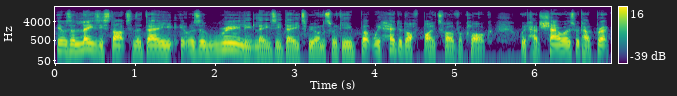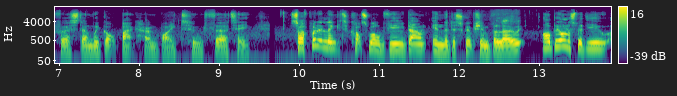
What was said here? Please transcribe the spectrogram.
It was a lazy start to the day. It was a really lazy day, to be honest with you, but we headed off by 12 o'clock. We'd had showers, we'd had breakfast, and we got back home by 2.30. So I've put a link to Cotswold View down in the description below. I'll be honest with you,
